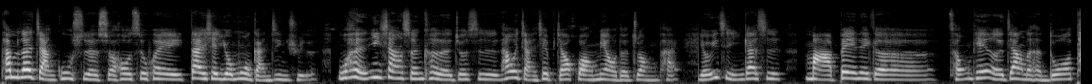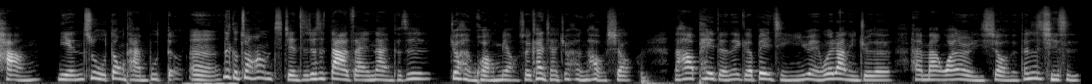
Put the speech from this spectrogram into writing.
他们在讲故事的时候是会带一些幽默感进去的。我很印象深刻的就是他会讲一些。比较荒谬的状态，有一集应该是马被那个从天而降的很多糖粘住，动弹不得。嗯，那个状况简直就是大灾难，可是就很荒谬，所以看起来就很好笑。然后配的那个背景音乐也会让你觉得还蛮莞尔一笑的。但是其实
